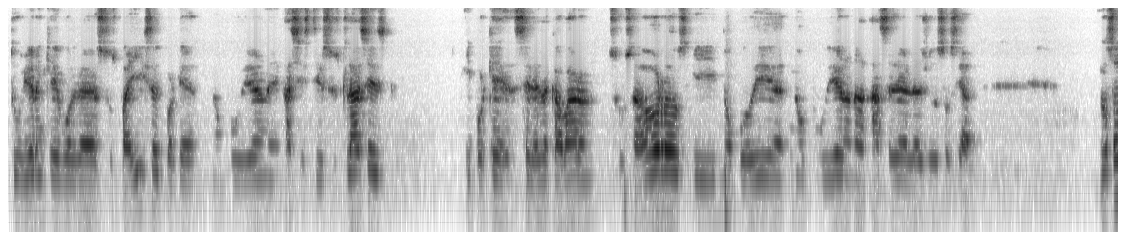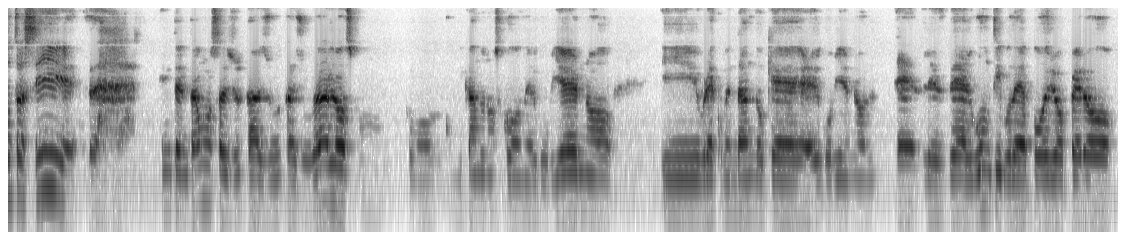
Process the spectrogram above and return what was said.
tuvieron que volver a sus países porque no pudieron asistir a sus clases y porque se les acabaron sus ahorros y no, podía, no pudieron acceder a la ayuda social. Nosotros sí eh, intentamos ayudarlos, como, comunicándonos con el gobierno y recomendando que el gobierno eh, les dé algún tipo de apoyo, pero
